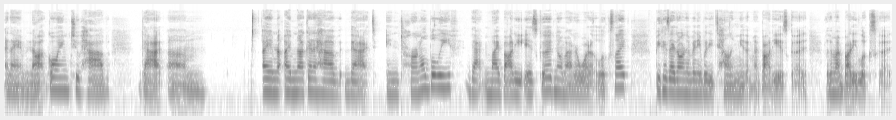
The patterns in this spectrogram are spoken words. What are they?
and I am not going to have that um I am not, I'm not going to have that internal belief that my body is good no matter what it looks like because I don't have anybody telling me that my body is good or that my body looks good.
